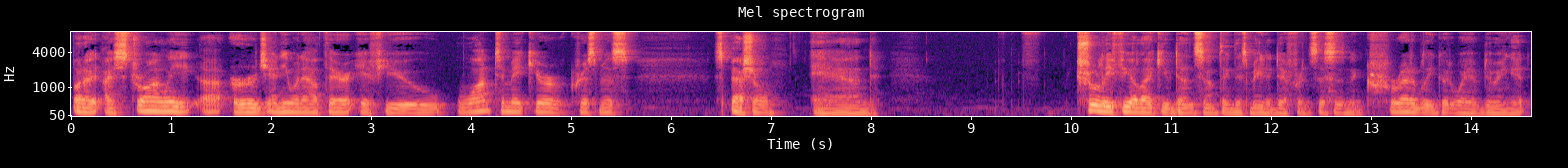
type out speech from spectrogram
But I, I strongly uh, urge anyone out there if you want to make your Christmas special and truly feel like you've done something that's made a difference. This is an incredibly good way of doing it.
